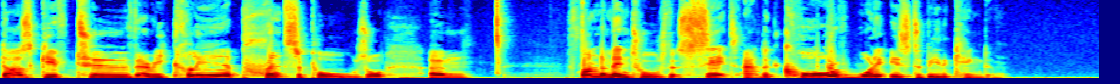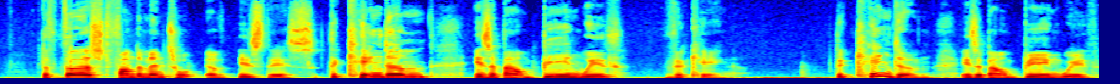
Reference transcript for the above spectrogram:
does give two very clear principles or um, fundamentals that sit at the core of what it is to be the kingdom. The first fundamental is this the kingdom is about being with the king. The kingdom is about being with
